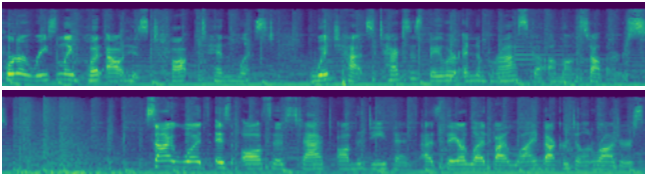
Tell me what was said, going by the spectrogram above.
Porter recently put out his top 10 list, which has Texas, Baylor, and Nebraska amongst others. Cy Woods is also stacked on the defense as they are led by linebacker Dylan Rogers.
